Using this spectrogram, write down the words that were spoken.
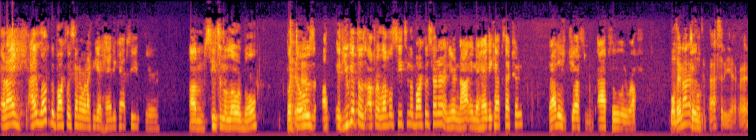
and I I love the Barclays Center when I can get handicap seats or um, seats in the lower bowl. But those, up, if you get those upper level seats in the Barclays Center and you're not in the handicap section, that is just absolutely rough. Well, they're not at full capacity yet, right?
